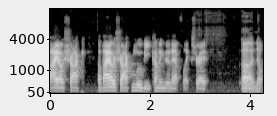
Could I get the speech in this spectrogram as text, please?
Bioshock, a Bioshock movie coming to Netflix, right? Uh, no.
